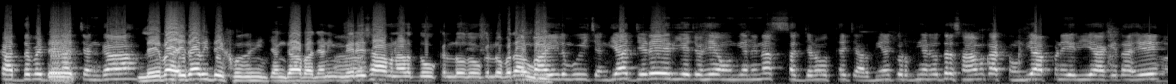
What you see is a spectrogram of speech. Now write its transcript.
ਕੱਦ ਵੱਡੇ ਦਾ ਚੰਗਾ। ਲੇਵਾ ਇਹਦਾ ਵੀ ਦੇਖੋ ਤੁਸੀਂ ਚੰਗਾ ਵਾ ਜਾਨੀ ਮੇਰੇ ਹਿਸਾਬ ਨਾਲ 2 ਕਿਲੋ 2 ਕਿਲੋ ਵਧਾਊਗੀ। ਲੰਬਾਈ ਲੰਬੂਈ ਚੰਗੀ ਆ ਜਿਹੜੇ ਏਰੀਏ 'ਚ ਇਹ ਆਉਂਦੀਆਂ ਨੇ ਨਾ ਸੱਜਣ ਉੱਥੇ ਚਰਦੀਆਂ ਚੁਰਦੀਆਂ ਨੇ ਉਧਰ ਸਾਮ ਘੱਟ ਹੁੰਦੀ ਆ ਆਪਣੇ ਏਰੀਆ ਆ ਕੇ ਤਾਂ ਇਹ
